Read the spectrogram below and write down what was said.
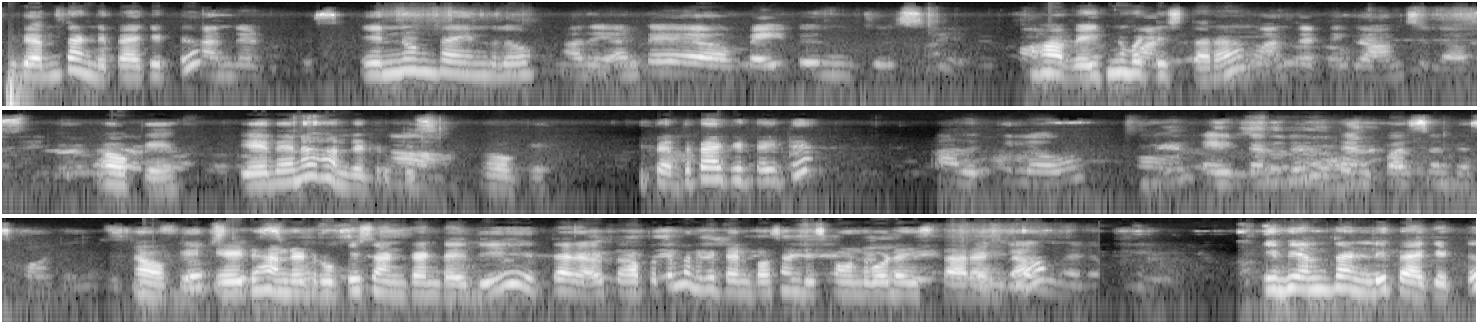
ఇది ఎంత అండి ప్యాకెట్? హండ్రెడ్ రూపీస్ ఎన్ని ఉంటాయి ఇందులో? అది అంటే వెయిట్ చూసి వెయిట్ని బట్టి ఇస్తారా వన్ థర్టీ గ్రామ్స్ ఇలా ఓకే ఏదైనా హండ్రెడ్ రూపీస్. ఓకే. ఈ పెద్ద ప్యాకెట్ అయితే? అది kilo eight hundred ten percent discount okay eight hundred rupees అంటంట ఇది. కాకపోతే మనకి టెన్ పర్సెంట్ డిస్కౌంట్ కూడా ఇస్తారంట. ఇవి ఎంత అండి ప్యాకెట్?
